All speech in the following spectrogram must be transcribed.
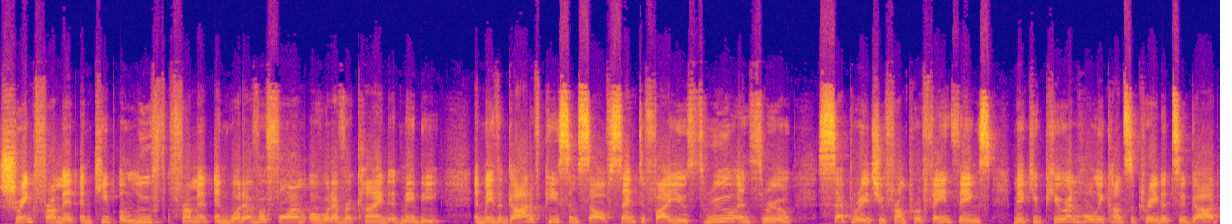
shrink from it, and keep aloof from it, in whatever form or whatever kind it may be. And may the God of peace himself sanctify you through and through, separate you from profane things, make you pure and holy, consecrated to God,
